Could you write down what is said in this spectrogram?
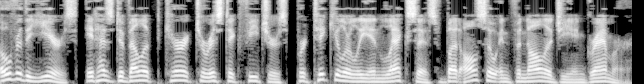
Over the years, it has developed characteristic features, particularly in lexis but also in phonology and grammar.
